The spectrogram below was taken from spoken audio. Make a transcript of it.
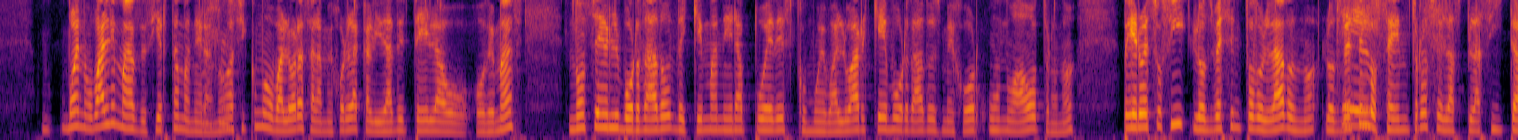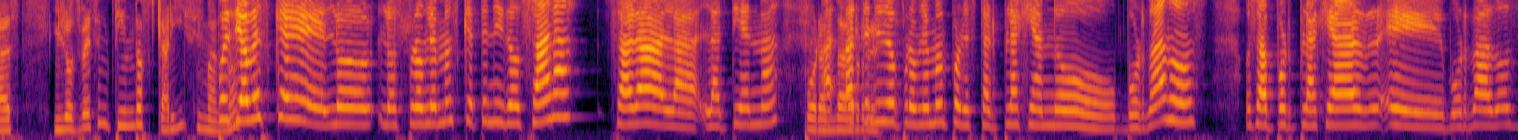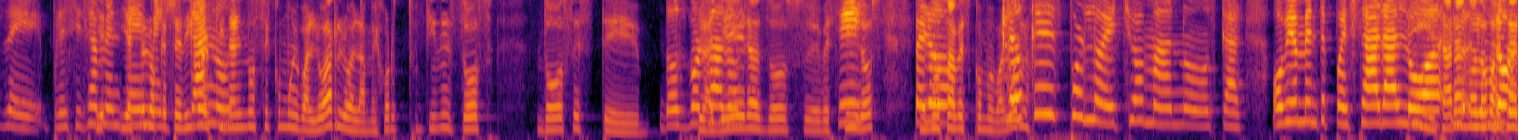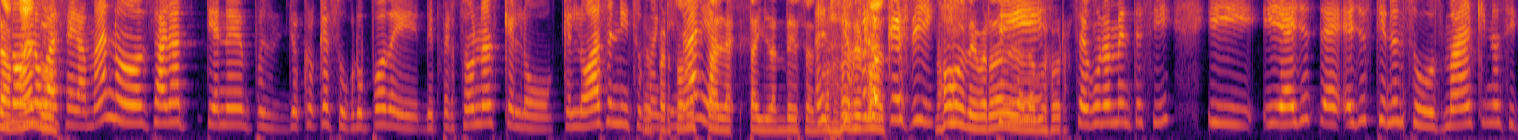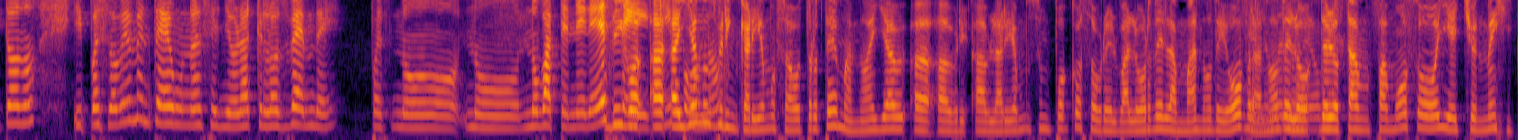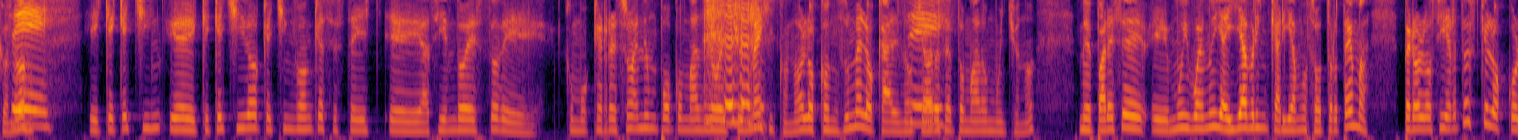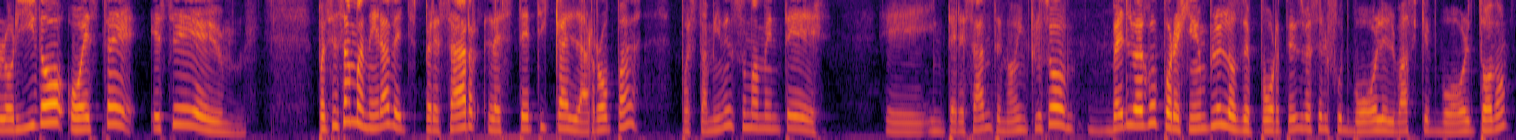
Bueno, vale más de cierta manera, ¿no? Así como valoras a lo mejor la calidad de tela o, o demás, no sé el bordado de qué manera puedes como evaluar qué bordado es mejor uno a otro, ¿no? Pero eso sí, los ves en todos lados, ¿no? Los ves en los centros, en las placitas y los ves en tiendas carísimas. Pues ya ves que los problemas que ha tenido Sara Sara, la, la tienda, ha, tenido problema por estar plagiando bordados. O sea, por plagiar eh, bordados de precisamente. Y, y eso es lo que te digo, al final no sé cómo evaluarlo. A lo mejor tú tienes dos dos este dos playeras, dos eh, vestidos pero no sabes cómo evaluarlo. Creo que es por lo hecho a mano, Oscar. Obviamente pues Sara lo Sí, Sara no lo va a hacer a mano. No lo va a hacer a mano. Sara tiene pues yo creo que su grupo de, de personas que lo que lo hacen y su de personas tailandesas, ¿no? Yo creo que sí. No, de verdad, a lo mejor. Seguramente sí. Y, y ellos, ellos tienen sus máquinas y todo. Y pues obviamente una señora que los vende pues no, no, no va a tener este Digo, ahí ya nos brincaríamos a otro tema, ¿no? Ahí ya hablaríamos un poco sobre el valor de la mano de obra, ¿no? De lo, de, lo tan famoso hoy hecho en México, ¿no? Sí. Y que qué eh, que, qué chido, qué chingón que se esté eh, haciendo esto de como que resuene un poco más lo hecho en México, ¿no? Lo consume local, ¿no? Que ahora se ha tomado mucho, ¿no? Me parece eh, muy bueno y ahí ya brincaríamos a otro tema. Pero lo cierto es que lo colorido o este, ese pues esa manera de expresar la estética en la ropa, pues también es sumamente eh, interesante, ¿no? Incluso ves luego, por ejemplo, en los deportes, ves el fútbol, el básquetbol, todo,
